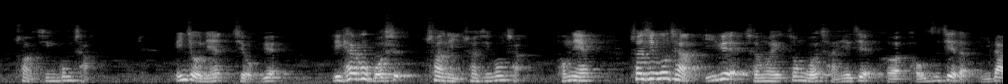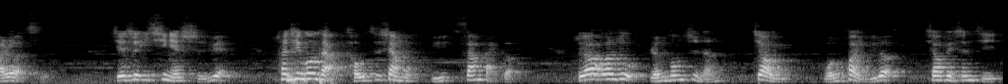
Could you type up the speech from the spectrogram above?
——创新工厂。零九年九月。李开复博士创立创新工厂，同年，创新工厂一跃成为中国产业界和投资界的一大热词。截至一七年十月，创新工厂投资项目逾三百个，主要关注人工智能、教育、文化娱乐、消费升级、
